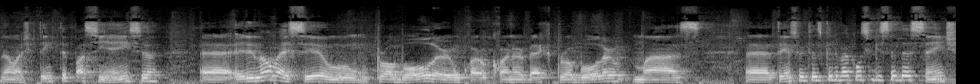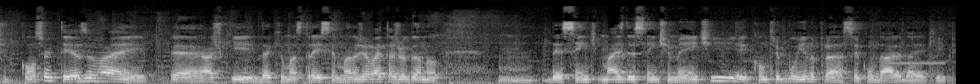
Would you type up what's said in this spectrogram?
Não, acho que tem que ter paciência. É, ele não vai ser um Pro Bowler, um cor- cornerback Pro Bowler, mas é, tenho certeza que ele vai conseguir ser decente. Com certeza vai. é, acho que daqui umas três semanas já vai estar jogando hum, decente, mais decentemente e contribuindo para a secundária da equipe.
